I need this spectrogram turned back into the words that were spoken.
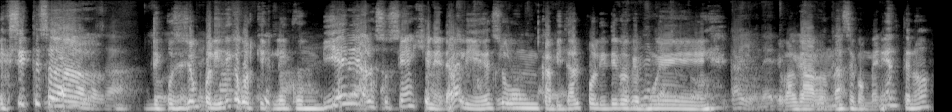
Existe esa disposición política porque le conviene a la sociedad en general y es un capital político que es muy, que valga la redundancia, conveniente, ¿no?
